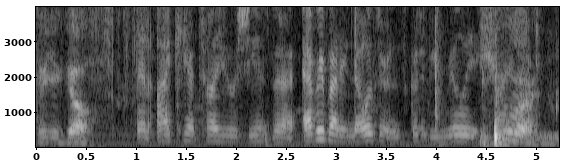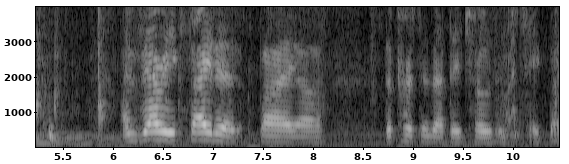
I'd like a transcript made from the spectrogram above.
Here you go. And I can't tell you who she is, but I, everybody knows her, and it's going to be really exciting. Sure. I'm very excited by uh, the person that they've chosen to take my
